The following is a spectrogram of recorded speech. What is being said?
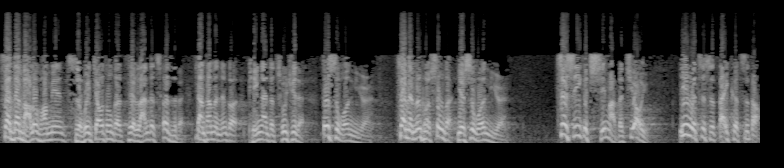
站在马路旁边指挥交通的这拦着车子的，让他们能够平安的出去的，都是我女儿。站在门口送的也是我女儿。这是一个起码的教育，因为这是待客之道，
